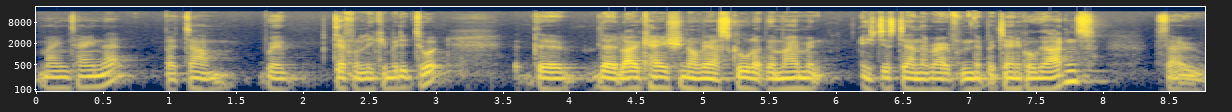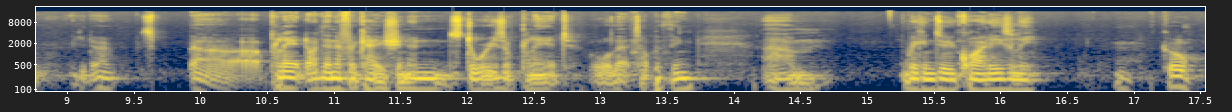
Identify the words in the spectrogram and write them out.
maintain that, but um, we're definitely committed to it. The the location of our school at the moment is just down the road from the botanical gardens, so you know, uh, plant identification and stories of plant, all that type of thing, um, we can do quite easily. Cool.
